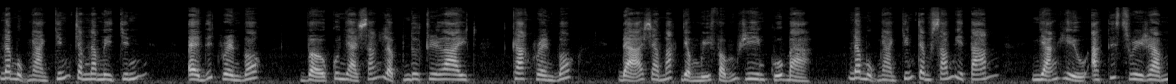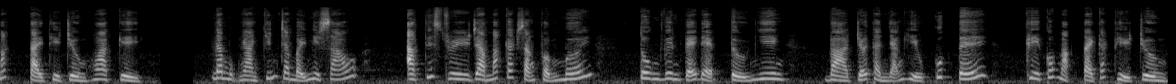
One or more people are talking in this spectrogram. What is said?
Năm 1959, Edith Rainbow, vợ của nhà sáng lập Nutrilite, Karen Rainbow, đã ra mắt dòng mỹ phẩm riêng của bà. Năm 1968, nhãn hiệu Artistry ra mắt tại thị trường Hoa Kỳ. Năm 1976, Artistry ra mắt các sản phẩm mới, tôn vinh vẻ đẹp tự nhiên và trở thành nhãn hiệu quốc tế khi có mặt tại các thị trường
